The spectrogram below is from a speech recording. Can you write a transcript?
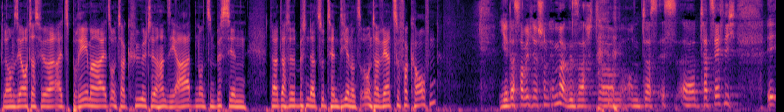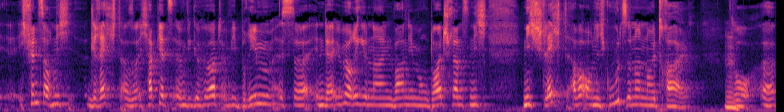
glauben Sie auch, dass wir als Bremer, als unterkühlte Hanseaten uns ein bisschen, dass wir ein bisschen dazu tendieren, uns unter Wert zu verkaufen? Ja, das habe ich ja schon immer gesagt. Ähm, und das ist äh, tatsächlich, ich, ich finde es auch nicht gerecht. Also ich habe jetzt irgendwie gehört, irgendwie Bremen ist äh, in der überregionalen Wahrnehmung Deutschlands nicht, nicht schlecht, aber auch nicht gut, sondern neutral. Hm. So, äh,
